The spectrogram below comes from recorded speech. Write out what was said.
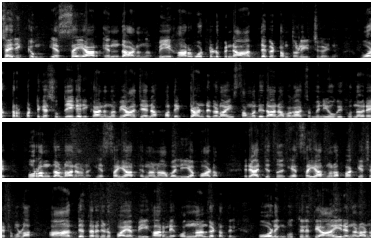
ശരിക്കും എസ് ഐ ആർ എന്താണെന്ന് ബീഹാർ വോട്ടെടുപ്പിന്റെ ആദ്യഘട്ടം തെളിയിച്ചു കഴിഞ്ഞു. വോട്ടർ പട്ടിക ശുദ്ധീകരിക്കാനെന്ന വ്യാജേന പതിറ്റാണ്ടുകളായി സമ്മതിദാനാവകാശം വിനിയോഗിക്കുന്നവരെ പുറന്തള്ളാനാണ് എസ് ഐ ആർ എന്നാണ് ആ വലിയ പാഠം. രാജ്യത്ത് എസ് ഐ ആർ നടപ്പാക്കിയ ശേഷമുള്ള ആദ്യ തെരഞ്ഞെടുപ്പായ ബീഹാറിലെ ഒന്നാം ഘട്ടത്തിൽ പോളിംഗ് ബൂത്തിലെത്തിയ ആയിരങ്ങളാണ്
